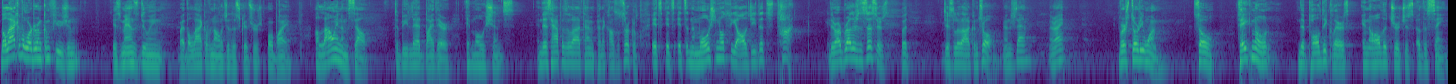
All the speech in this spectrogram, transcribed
The lack of order and confusion is man's doing by the lack of knowledge of the scriptures or by allowing himself to be led by their emotions. And this happens a lot of time in Pentecostal circles. It's, it's, it's an emotional theology that's taught. There are brothers and sisters, but just a little out of control. You understand? All right? Verse 31. So take note that Paul declares in all the churches of the saint.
